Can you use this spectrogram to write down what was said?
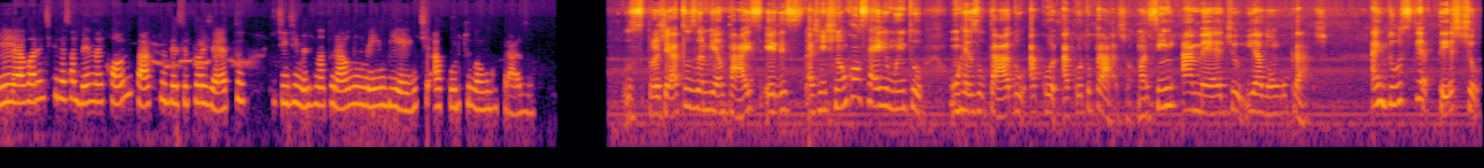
E agora a gente queria saber né, qual o impacto desse projeto de tingimento natural no meio ambiente a curto e longo prazo? Os projetos ambientais, eles, a gente não consegue muito um resultado a, cur, a curto prazo, mas sim a médio e a longo prazo. A indústria têxtil,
